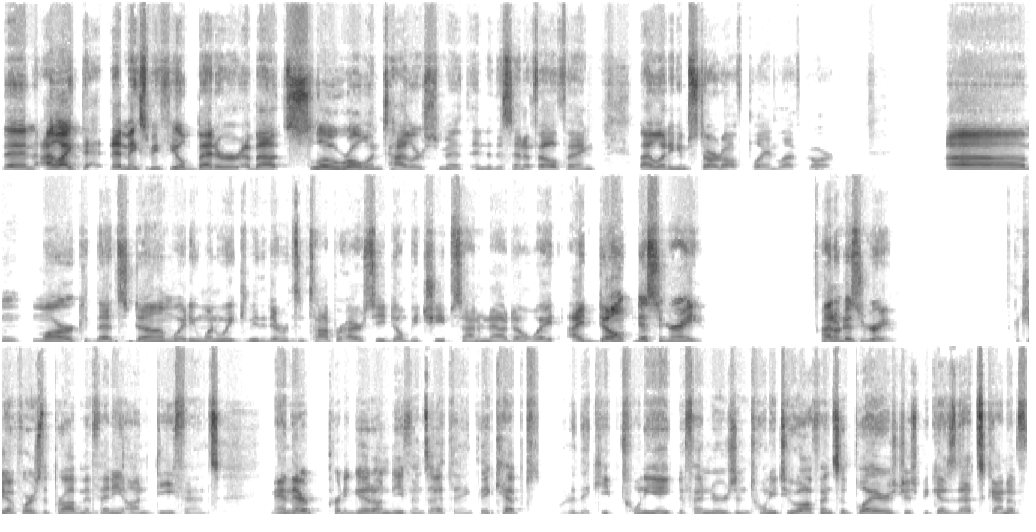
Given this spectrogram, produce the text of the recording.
then I like that. That makes me feel better about slow rolling Tyler Smith into this NFL thing by letting him start off playing left guard. Um, Mark, that's dumb. Waiting one week can be the difference in top or higher seed. Don't be cheap. Sign him now. Don't wait. I don't disagree. I don't disagree. Jeff, where's the problem, if any, on defense? Man, they're pretty good on defense, I think. They kept, what did they keep? 28 defenders and 22 offensive players just because that's kind of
